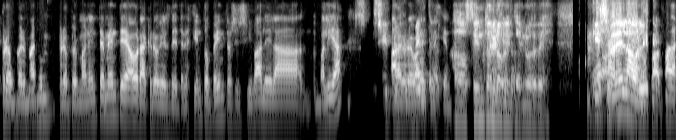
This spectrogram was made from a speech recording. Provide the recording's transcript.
pero permanen- pero permanentemente ahora creo que es de 320, no sé si vale la. Valía, Sí, ahora creo que vale 320. 300. A 299. Que sale la OLED. Pa- para,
